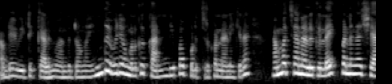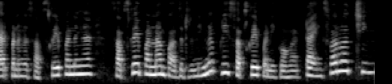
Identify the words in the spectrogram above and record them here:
அப்படியே வீட்டுக்கு கிளம்பி வந்துட்டோங்க. இந்த வீடியோ உங்களுக்கு கண்டிப்பாக பிடிச்சிருக்குன்னு நினைக்கிறேன். நம்ம சேனலுக்கு லைக் பண்ணுங்கள் ஷேர் பண்ணுங்கள் சப்ஸ்கிரைப் பண்ணுங்கள் சப்ஸ்கிரைப் பண்ணாமல் பார்த்துட்டு இருந்தீங்கன்னா ப்ளீஸ் சப்ஸ்கிரைப் பண்ணிக்கோங்க. தேங்க்ஸ் ஃபார் வாட்சிங்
